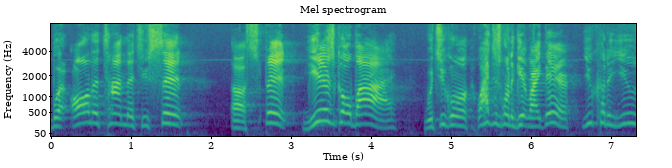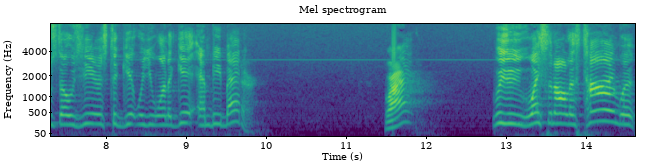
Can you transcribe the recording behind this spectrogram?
But all the time that you sent, uh, spent, years go by, with you going, well, I just want to get right there. You could have used those years to get where you want to get and be better. Right? We wasting all this time with,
